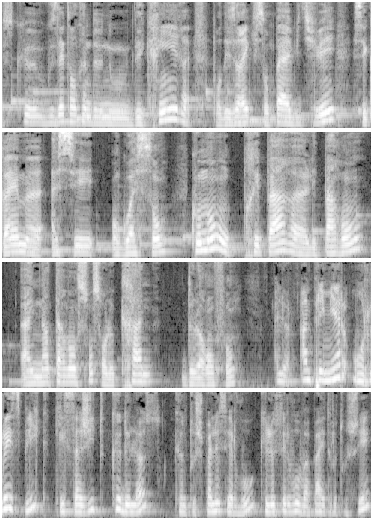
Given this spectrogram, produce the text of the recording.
Ce que vous êtes en train de nous décrire, pour des oreilles qui ne sont pas habituées, c'est quand même euh, assez angoissant. Comment on prépare euh, les parents à une intervention sur le crâne de leur enfant? Alors, en première, on réexplique qu'il s'agit que de l'os, qu'on ne touche pas le cerveau, que le cerveau ne va pas être touché,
